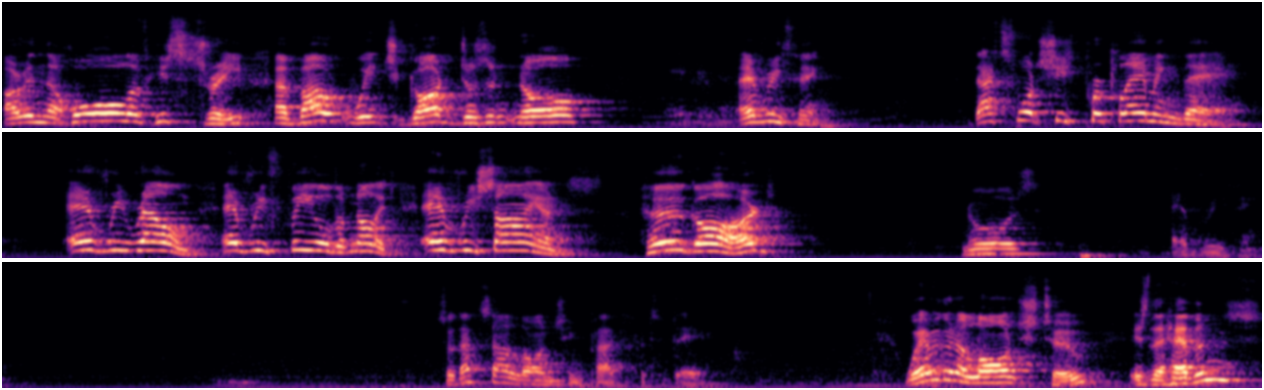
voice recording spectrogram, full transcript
or in the whole of history, about which God doesn't know everything. That's what she's proclaiming there. Every realm, every field of knowledge, every science, her God knows everything. So that's our launching pad for today. Where we're going to launch to is the heavens,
